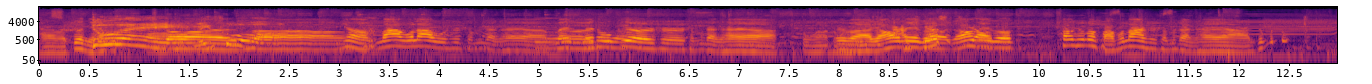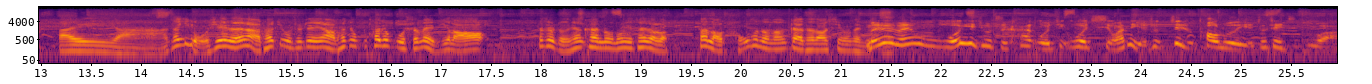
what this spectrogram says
开嘛，这年对，没错。你想 Love Love 是什么展开呀对？Metal Gear 是什么展开呀？懂了对吧？然后那个，然后那那个苍穹的法夫纳是什么展开呀？这不都？哎呀，他有些人啊，他就是这样，他就他就不审美疲劳，他就整天看这种东西，他就老他老重复的能 get 到兴奋点。没没没，我也就只看我记我喜欢的也就这种套路的也就这几部啊。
